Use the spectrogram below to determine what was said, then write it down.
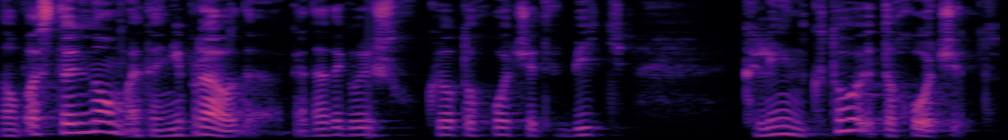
но в остальном это неправда. Когда ты говоришь, кто-то хочет вбить клин, кто это хочет?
